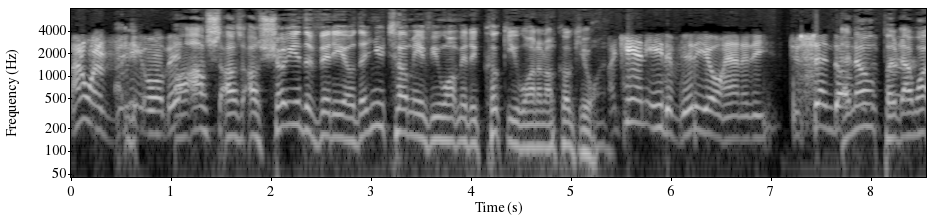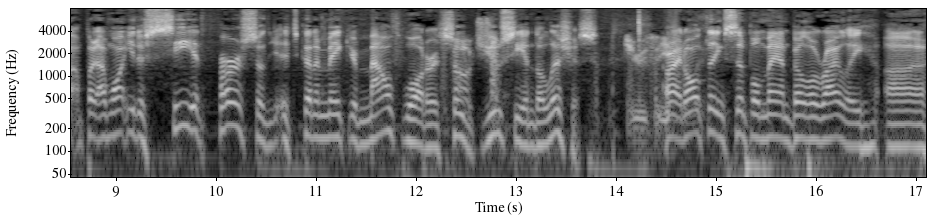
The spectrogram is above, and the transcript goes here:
I don't want a video of it. I'll, I'll, I'll, show you the video. Then you tell me if you want me to cook you one, and I'll cook you one. I can't eat a video, Hannity. Just send over. I know, but I want, but I want you to see it first, so it's going to make your mouth water. It's so Oh, juicy and delicious. juicy. All right, all things simple man, Bill O'Reilly, uh,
